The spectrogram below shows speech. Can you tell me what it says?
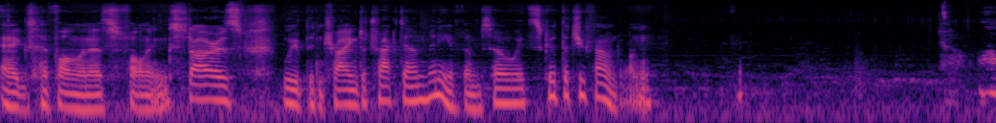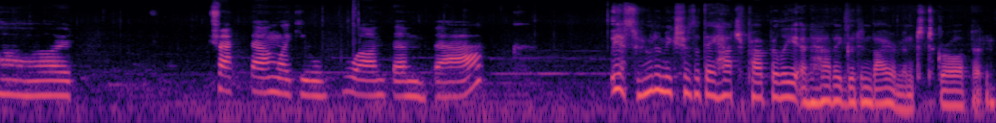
eggs have fallen as falling stars. We've been trying to track down many of them, so it's good that you found one. Uh, track down like you want them back? Yes, we want to make sure that they hatch properly and have a good environment to grow up in.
